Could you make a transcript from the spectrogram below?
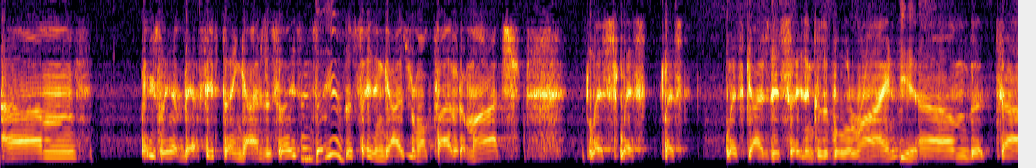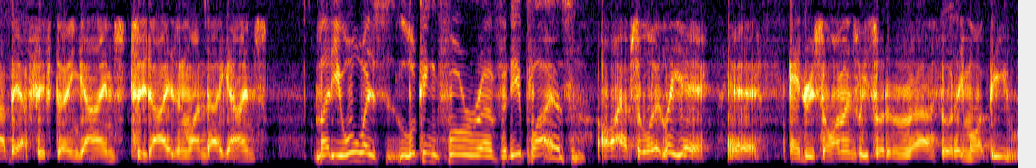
Um, we usually have about 15 games a season. Do you? The season goes from October to March. Less, less, less. Less games this season because of all the rain, Yes. um, but uh, about 15 games, two days and one day games. Mate, are you always looking for uh, for new players? Oh, absolutely, yeah, yeah. Symonds, we sort of uh, thought he might be r-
